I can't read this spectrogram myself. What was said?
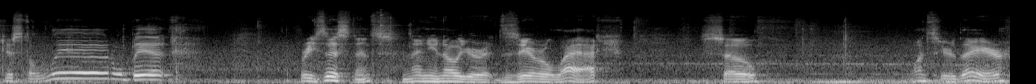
just a little bit of resistance and then you know you're at zero lash. So once you're there,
